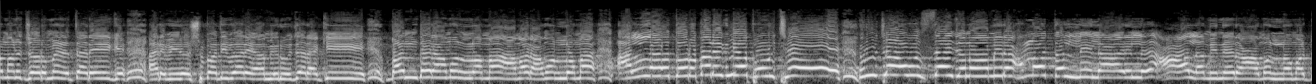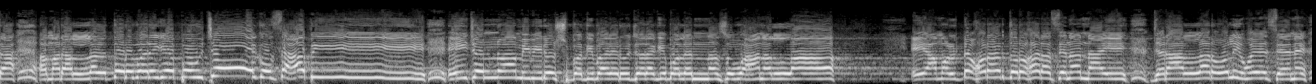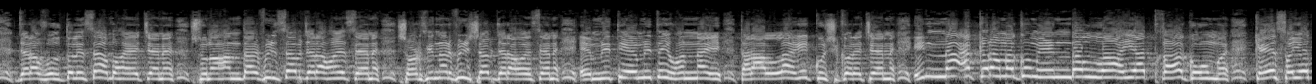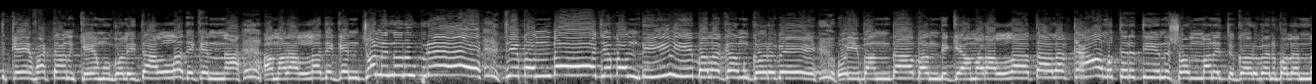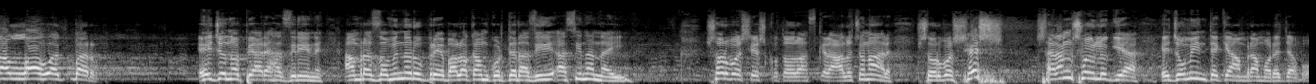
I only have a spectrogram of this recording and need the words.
আমার জন্মের তারিখ। আর বৃহস্পতিবারে আমি রোজা রাখি। বান্দার আমল লমা আমার আমল লমা আল্লাহর দরবারে গিয়ে পৌঁছে। রোজা অবস্থায় যেন আমি রহমত আলমিনের আমল নামাটা আমার আল্লাহর দরবারে গিয়ে পৌঁছে গো সাবি এই জন্য আমি বৃহস্পতিবারে রোজা রাখি বলেন না সুবহান আল্লাহ এই আমলটা করার দরকার আছে না নাই? যারা আল্লাহর অলি হয়েছেন, যারা ফুলতলি সাহেব হয়েছেন, সুনাহান্দার ফির সাহেব যারা হয়েছেন, সরসিনার ফির সাহেব যারা হয়েছেন, এমনিতে এমনিতেই হন নাই, তারা আল্লাহকে খুশি করেছেন। ইন্না আকরামাকুম ইনদাল্লাহি আতকাকুম। কে সৈয়দ, কে ফাটান, কে মুগল, এটা আল্লাহ দেখেন না। আমার আল্লাহ দেখেন জমিনের উপরে। যে বান্দা যে বান্দি বালা কাম করবে, ওই বান্দা বান্দিকে আমার আল্লাহ তাআলা কিয়ামতের দিন সম্মানিত করবেন বলেন আল্লাহু আকবার। এই জন্য পেয়ারে হাজিরিন, আমরা জমিনের উপরে ভালো কাম করতে রাজি আছি না নাই? সর্বশেষ কত আজকের আলোচনার সর্বশেষ সারাংশ হইল গিয়া, এই জমিন থেকে আমরা মরে যাব।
